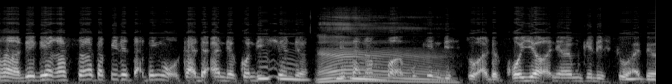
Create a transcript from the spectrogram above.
ha, dia, dia rasa tapi dia tak tengok keadaan dia, condition hmm. dia. Ha. Dia tak nampak mungkin di situ ada koyaknya, mungkin di situ hmm. ada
